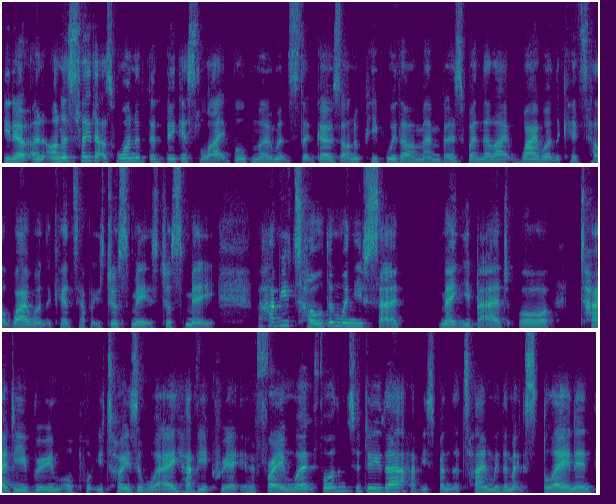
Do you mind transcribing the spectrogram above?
you know, and honestly, that's one of the biggest light bulb moments that goes on of people with our members when they're like, why won't the kids help? Why won't the kids help? It's just me. It's just me. But have you told them when you said, make your bed or tidy your room or put your toys away? Have you created a framework for them to do that? Have you spent the time with them explaining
